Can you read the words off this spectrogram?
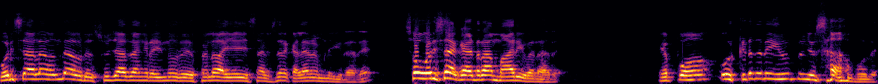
ஒரிசாவில் வந்து அவர் சுஜாதாங்கிற இன்னொரு ஃபெலோ ஐஏஎஸ் ஆஃபீஸரை கல்யாணம் பண்ணிக்கிறாரு. ஸோ ஒரிசா கேடராக மாறி வராரு. எப்போ? ஒரு கிட்டத்தட்ட இருபத்தஞ்சு வருஷம் ஆக போகுது.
